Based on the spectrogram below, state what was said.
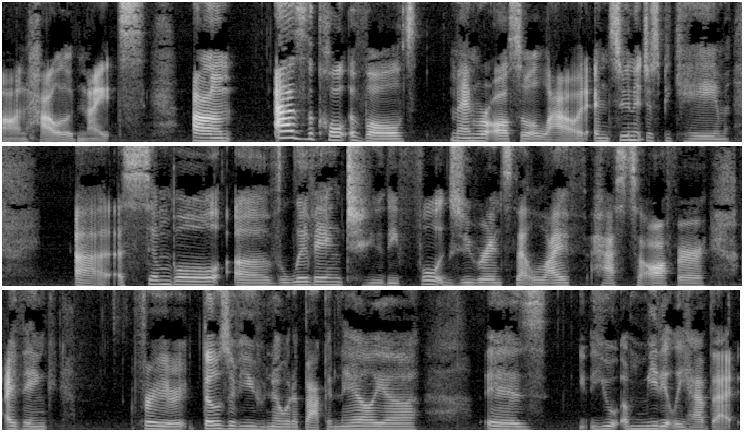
on hallowed nights. Um, as the cult evolved, men were also allowed, and soon it just became uh, a symbol of living to the full exuberance that life has to offer. I think for those of you who know what a bacchanalia is, you immediately have that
